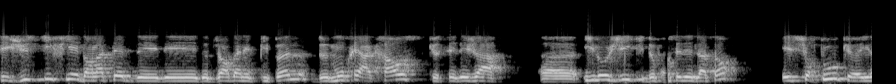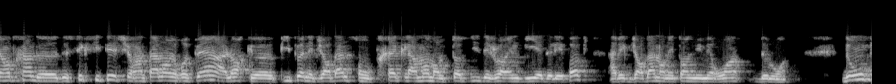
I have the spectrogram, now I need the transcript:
c'est justifié dans la tête des, des, de Jordan et de Pippen de montrer à Kraus que c'est déjà euh, illogique de procéder de la sorte. Et surtout qu'il est en train de, de s'exciter sur un talent européen alors que Pippen et Jordan sont très clairement dans le top 10 des joueurs NBA de l'époque, avec Jordan en étant numéro 1 de loin. Donc,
